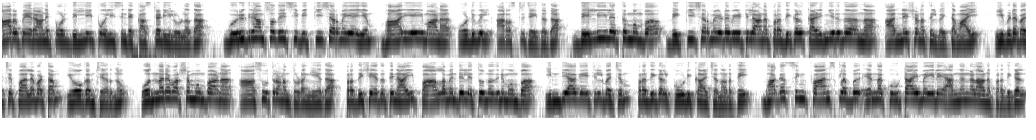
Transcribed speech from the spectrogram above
ആറ് പേരാണിപ്പോൾ ദില്ലി പോലീസിന്റെ കസ്റ്റഡിയിലുള്ളത്. ഗുരുഗ്രാം സ്വദേശി വിക്കി ശർമ്മയെയും ഭാര്യയെയുമാണ് ഒടുവിൽ അറസ്റ്റ് ചെയ്തത്. ദില്ലിയിലെത്തും മുമ്പ് വിക്കി ശർമ്മയുടെ വീട്ടിലാണ് പ്രതികൾ കഴിഞ്ഞിരുന്നതെന്ന് അന്വേഷണത്തിൽ വ്യക്തമായി. ഇവിടെ വച്ച് പലവട്ടം യോഗം ചേർന്നു. ഒന്നര വർഷം മുമ്പാണ് ആസൂത്രണം തുടങ്ങിയത്. പ്രതിഷേധത്തിനായി പാർലമെന്റിൽ എത്തുന്നതിനു മുമ്പ് ഇന്ത്യ ഗേറ്റിൽ വച്ചും പ്രതികൾ കൂടിക്കാഴ്ച നടത്തി. ഭഗത് സിംഗ് ഫാൻസ് ക്ലബ്ബ് എന്ന കൂട്ടായ്മയിലെ അംഗങ്ങളാണ് പ്രതികൾ?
